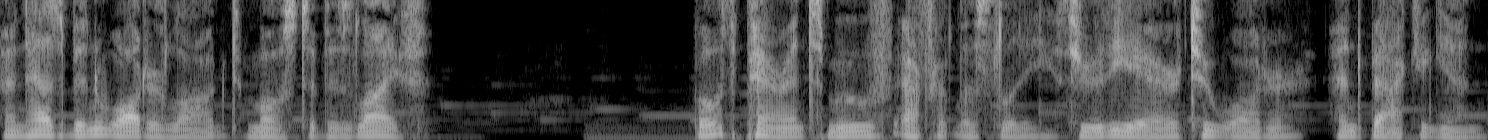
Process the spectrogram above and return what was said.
and has been waterlogged most of his life. Both parents move effortlessly through the air to water and back again,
